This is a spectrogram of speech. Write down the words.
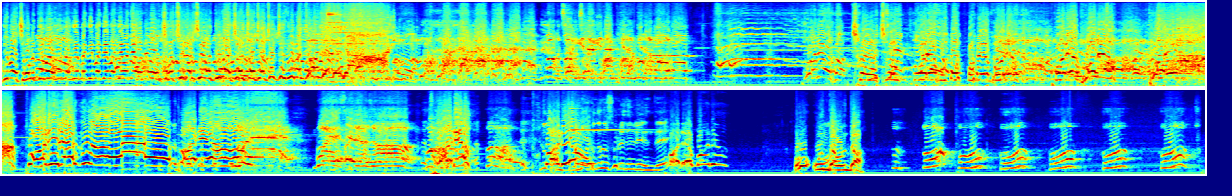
니마 저거 니마 니마 니마 니마 니마 니마 니마 저 치료 치료 니마 저저저저 니마 저저 버려 어느 소리 들리는데? 버려 버려 어 온다 온다 어? 어? 어? 어? 어? 어? 어?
